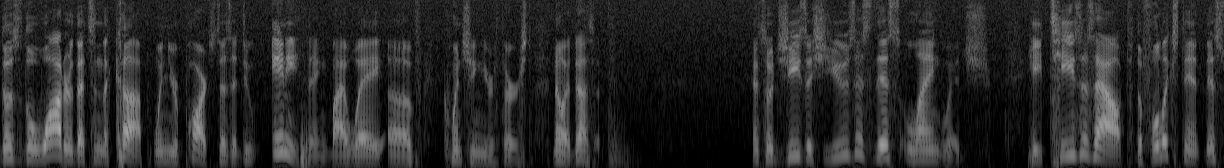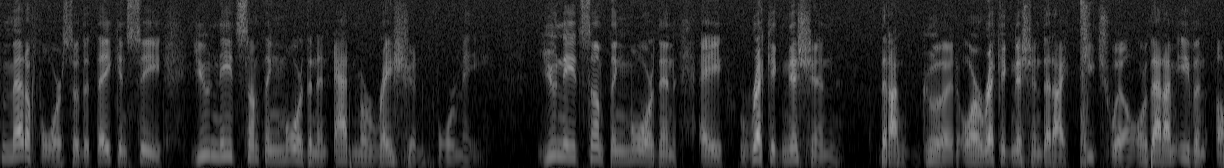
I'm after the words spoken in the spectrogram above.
Does the water that's in the cup when you're parched, does it do anything by way of quenching your thirst? No, it doesn't. And so Jesus uses this language. He teases out to the full extent this metaphor so that they can see you need something more than an admiration for me. You need something more than a recognition that I'm good or a recognition that I teach well or that I'm even a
